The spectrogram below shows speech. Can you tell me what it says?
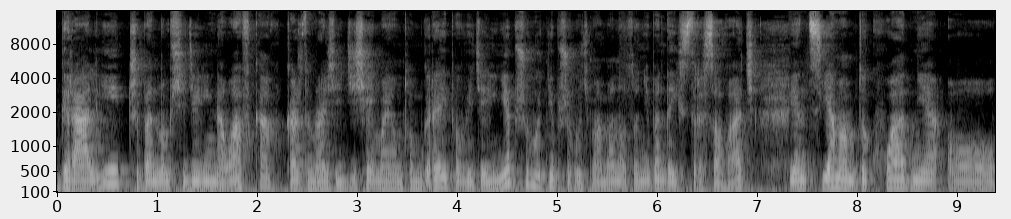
grali, czy będą siedzieli na ławkach. W każdym razie dzisiaj mają tą grę i powiedzieli: Nie przychodź, nie przychodź, mama, no to nie będę ich stresować. Więc ja mam dokładnie o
